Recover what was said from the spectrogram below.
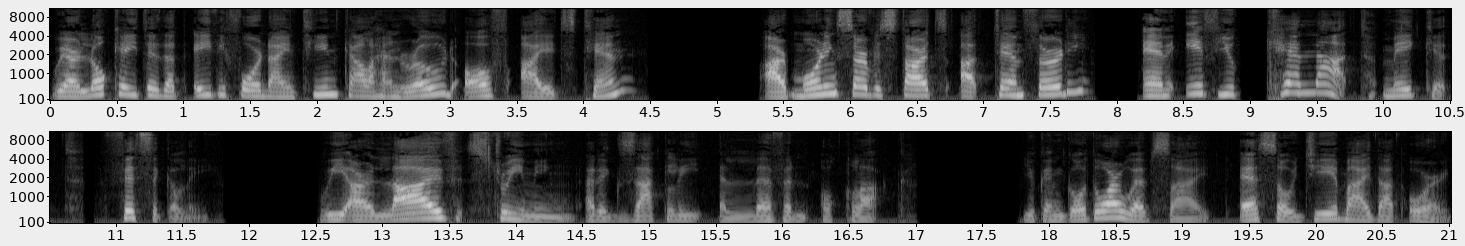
We are located at 8419 Callaghan Road off IH10 our morning service starts at 10:30, and if you cannot make it physically, We are live streaming at exactly 11 o'clock. You can go to our website, sogmi.org.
